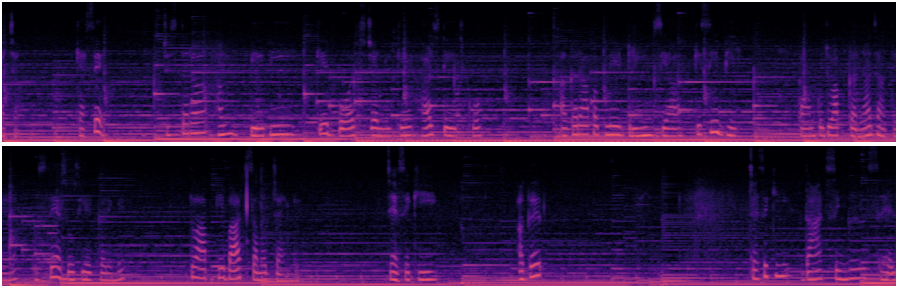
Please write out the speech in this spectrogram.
अच्छा कैसे जिस तरह हम बेबी के बर्थ जर्नी के हर स्टेज को, अगर आप अपने ड्रीम्स या किसी भी काम को जो आप करना चाहते हैं, उससे एसोसिएट करेंगे तो आपके बात समझ जाएँगे जैसे कि अगर जैसे कि that single cell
